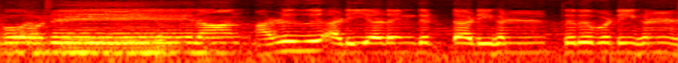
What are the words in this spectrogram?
போற்றி. நான் அழுது அடியடைந்திட்ட அடிகள் திருவடிகள்.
